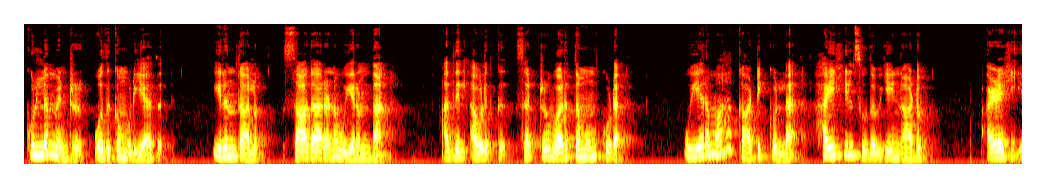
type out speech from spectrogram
குள்ளம் என்று ஒதுக்க முடியாது. இருந்தாலும் சாதாரண உயரம்தான். அதில் அவளுக்கு சற்று வருத்தமும் கூட. உயரமாக காட்டிக்கொள்ள ஹைஹில்ஸ் உதவியை நாடும். அழகிய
